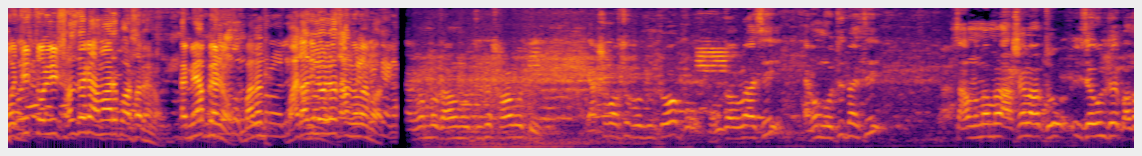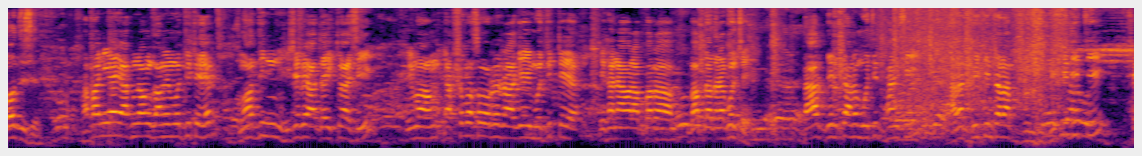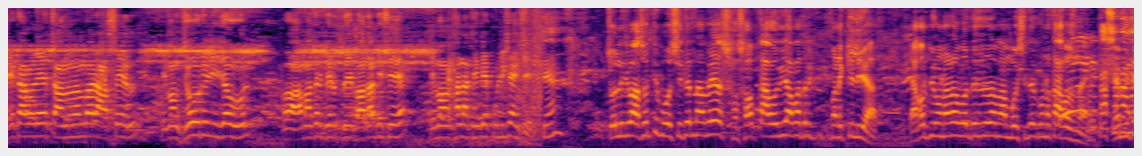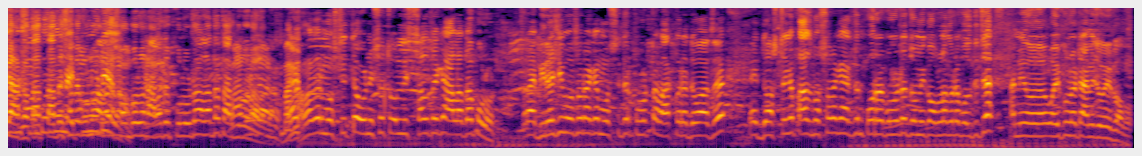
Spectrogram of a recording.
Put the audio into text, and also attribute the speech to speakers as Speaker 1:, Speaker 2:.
Speaker 1: মসজিদ চল্লিশ সাল থেকে আমার পার্সা ভেনো ম্যাপ ভেনো বাধা বাধা দিলে হলো চান্দ মেম্বার
Speaker 2: এক নম্বর গ্রাম মসজিদের সভাপতি। একশো বছর পর্যন্ত ভঙ্গাগুলো আছি। এখন মসজিদ পাইছি চার নম্বর আমরা আশেলা ইজাউল বাধা দিছে।
Speaker 3: হাফানিয়ায় এক নং জামে মসজিদের মসজিদ হিসেবে দায়িত্ব আছি এবং একশো বছরের আগে এই মসজিদটা এখানে আমার আব্বারা বাপ দাদারা বলছে। তার বিরুদ্ধে আমরা মসজিদ ভাঙছি আমরা দুই তিন তালা ভিত্তি দিচ্ছি। সেই কারণে চাঁদ মেম্বার আসেল এবং জৌরুল ইজাউল আমাদের বিরুদ্ধে বাধা দিছে এবং থানা থেকে পুলিশ আনছে।
Speaker 4: চল্লিশ বাষট্টি মসজিদের নামে স- সব কাগজই আমাদের মানে ক্লিয়ার এখন ফির ওনারা বলতেছে যে মসজিদের কোনো কাগজ নাই। এমনি তাদের সাথে কোনো সম্পর্ক না আমাদের প্লটও আলাদা তার প্লট আলাদা।
Speaker 2: আমাদের মসজিদটা উনিশশো চল্লিশ সাল থেকে আলাদা প্লট প্রায় বিরাশি বছর আগে মসজিদের প্লটটা ভাগ করে দেওয়া আছে। এই দশ থেকে পাঁচ বছর আগে একজন পরের প্লটে জমি কবলা করে বলতেছে আমি ওই প্লটে আমি জমি পাবো।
